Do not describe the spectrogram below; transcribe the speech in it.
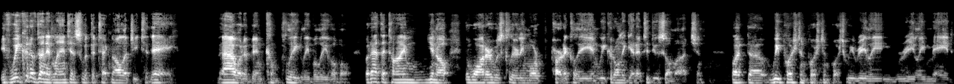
if we could have done Atlantis with the technology today, that would have been completely believable. But at the time, you know, the water was clearly more particly, and we could only get it to do so much. And but uh, we pushed and pushed and pushed. We really, really made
